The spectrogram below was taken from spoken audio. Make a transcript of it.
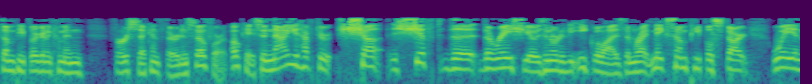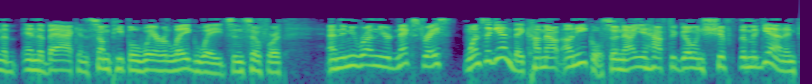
Some people are going to come in first, second, third, and so forth. Okay, so now you have to sh- shift the, the ratios in order to equalize them, right? Make some people start way in the in the back and some people wear leg weights and so forth. And then you run your next race. Once again, they come out unequal. So now you have to go and shift them again. And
